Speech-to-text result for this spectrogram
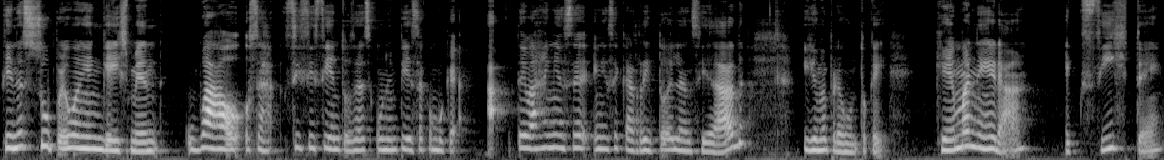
tiene súper buen engagement, wow, o sea, sí, sí, sí, entonces uno empieza como que ah, te vas en ese, en ese carrito de la ansiedad y yo me pregunto, ok, ¿qué manera existe,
